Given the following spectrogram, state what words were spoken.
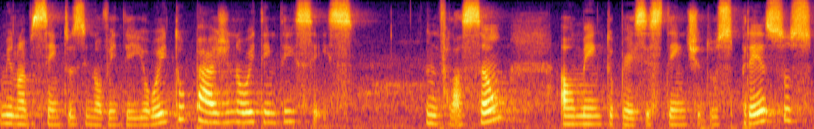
1998, página 86. Inflação, aumento persistente dos preços,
